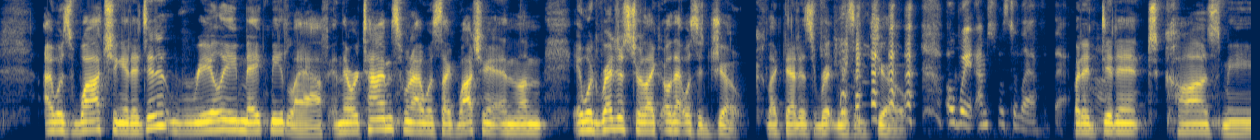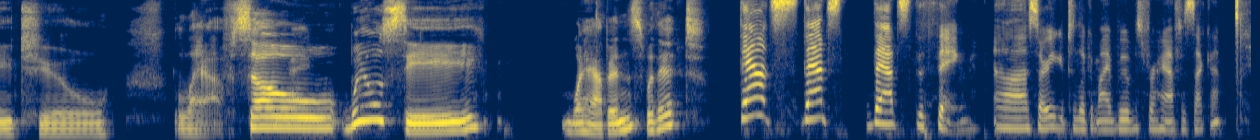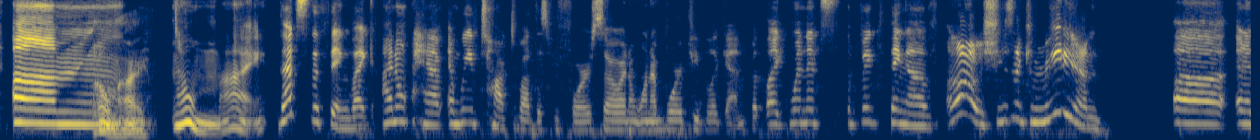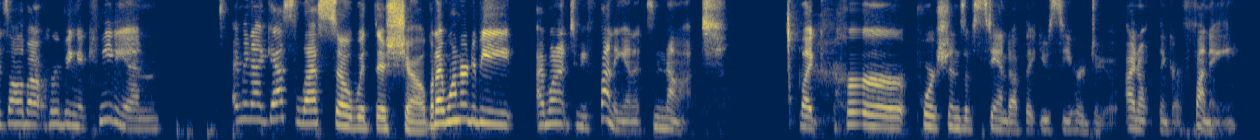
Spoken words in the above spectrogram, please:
I was watching it, it didn't really make me laugh. And there were times when I was like watching it and then it would register like, oh, that was a joke. Like that is written as a joke. oh wait, I'm supposed to laugh at that. but it Uh-huh. didn't cause me to laugh. So we'll see what happens with it. That's that's that's the thing. Uh, sorry, you get to look at my boobs for half a second. Um Oh my. Oh my. That's the thing. Like I don't have and we've talked about this before, so I don't want to bore people again. But like when it's the big thing of, oh, she's a comedian. Uh and it's all about her being a comedian. I mean, I guess less so with this show, but I want her to be I want it to be funny and it's not. Like her portions of stand up that you see her do, I don't think are funny.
